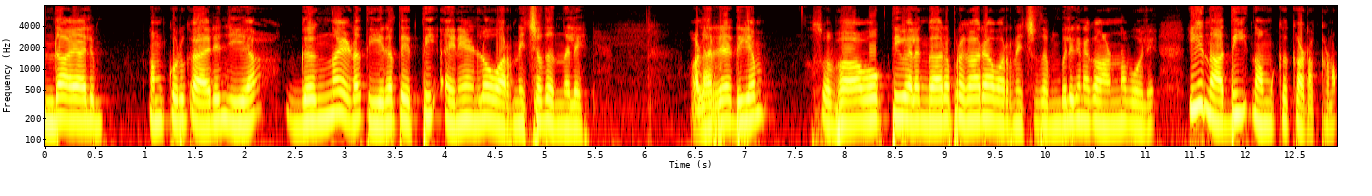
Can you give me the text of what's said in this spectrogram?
എന്തായാലും നമുക്കൊരു കാര്യം ചെയ്യുക ഗംഗയുടെ തീരത്തെത്തി അതിനെയാണല്ലോ വർണിച്ചത് ഇന്നലെ വളരെയധികം സ്വഭാവോക്തി അലങ്കാര പ്രകാരമാണ് വർണിച്ചത്. മുമ്പിലിങ്ങനെ കാണുന്ന പോലെ ഈ നദി നമുക്ക് കടക്കണം.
